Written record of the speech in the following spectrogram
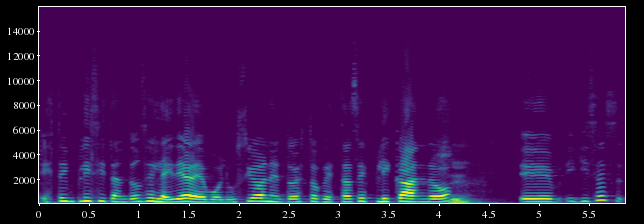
Está implícita entonces la idea de evolución en todo esto que estás explicando. Sí. Eh, y quizás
